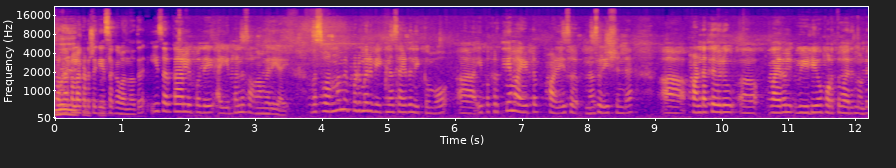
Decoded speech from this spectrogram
സ്വർണക്കള്ളക്കടത്ത് കേസൊക്കെ വന്നത്. ഈ സർക്കാരിൽ ഇപ്പോൾ അയ്യപ്പന്റെ സ്വർണം വരെയായി. അപ്പോൾ സ്വർണം എപ്പോഴും ഒരു വീക്ക്നെസ് ആയിട്ട് നിൽക്കുമ്പോൾ ഇപ്പോൾ കൃത്യമായിട്ട് പഴയ സ്വപ്ന സുരേഷിന്റെ പണ്ടത്തെ ഒരു വൈറൽ വീഡിയോ പുറത്ത് വരുന്നുണ്ട്.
